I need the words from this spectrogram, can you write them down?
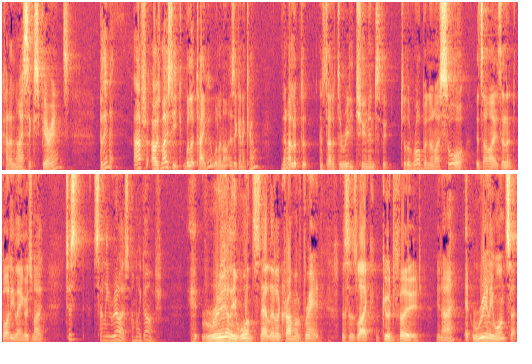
kind of nice experience. But then after I was mostly, will it take it? Will it not? Is it going to come? Then I looked at and started to really tune into the to the robin, and I saw its eyes and its body language, and I just suddenly realized, oh my gosh, it really wants that little crumb of bread. This is like good food, you know? It really wants it.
